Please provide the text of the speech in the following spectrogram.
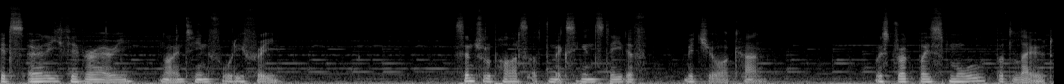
It's early February 1943. Central parts of the Mexican state of Michoacan were struck by small but loud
